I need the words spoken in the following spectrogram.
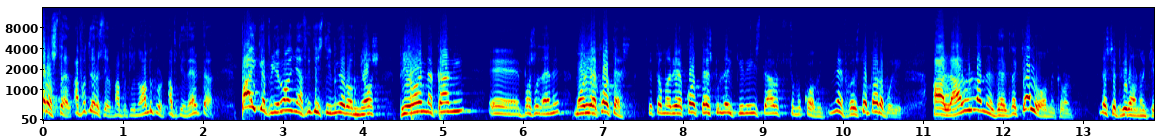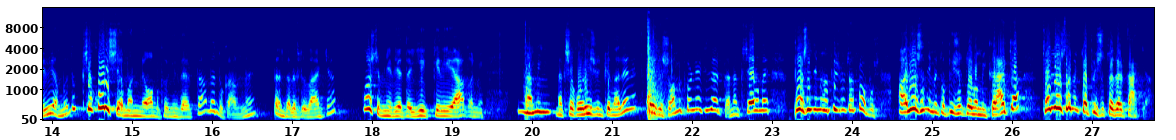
αρρωσταίνουμε, από τι αρρωσταίνουμε, από την Όμικρον, από τη Δέλτα. Πάει και πληρώνει αυτή τη στιγμή ο Ρωμιός, πληρώνει να κάνει, ε, πώς το λένε, μοριακό τεστ. Και το μοριακό τεστ του λέει, κύριε, είστε άρρωστος από COVID. Ναι, ευχαριστώ πάρα πολύ. Αλλά άλλο να είναι Δέλτα και άλλο Όμικρον. Δεν σε πληρώνω, κυρία μου. Το ξεχώρισε άμα είναι όμικρον η Δέλτα. Δεν το κάνουν. Πέντε τα λεφτουδάκια. Δώσε μια διαταγή, κυρία Άδωνη, να μην να ξεχωρίζουν και να λένε έχεις όμικρον ή έχεις Δέλτα. Να ξέρουμε πώς θα αντιμετωπίσουμε τους ανθρώπους. Αλλιώς θα αντιμετωπίσω το ομικράκια και αλλιώς θα αντιμετωπίσω το Δελτάκια.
